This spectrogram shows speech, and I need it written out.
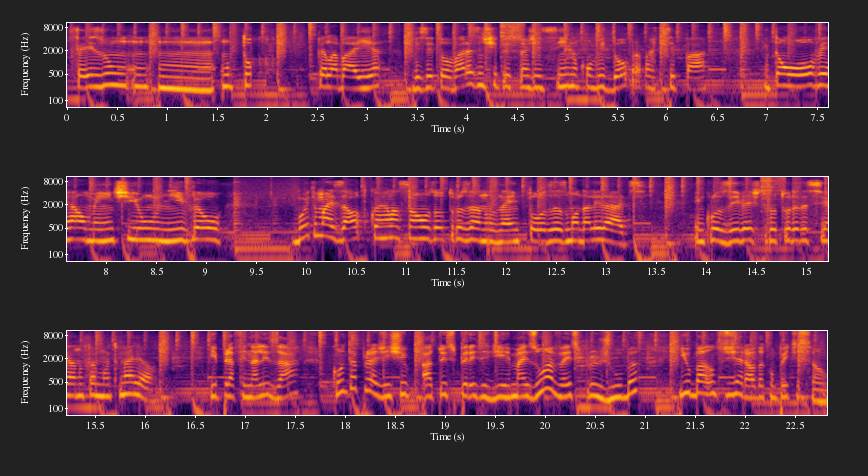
fez um, um, um, um tour pela Bahia, visitou várias instituições de ensino, convidou para participar. Então houve realmente um nível muito mais alto com relação aos outros anos, né, em todas as modalidades. Inclusive a estrutura desse ano foi muito melhor. E para finalizar, conta pra gente a tua experiência de ir mais uma vez pro Juba e o balanço geral da competição.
